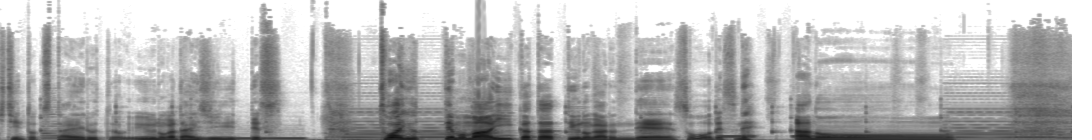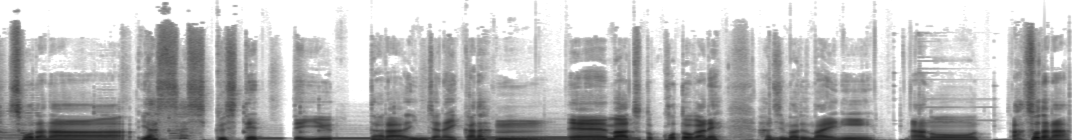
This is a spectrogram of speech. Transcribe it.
きちんと伝えるというのが大事です。とは言ってもまあ、言い方っていうのがあるんで、そうですね。あのーそうだな優しくしてって言ったらいいんじゃないかな。うん。えー、まあちょっとことがね、始まる前に、あのー、あ、そうだな。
